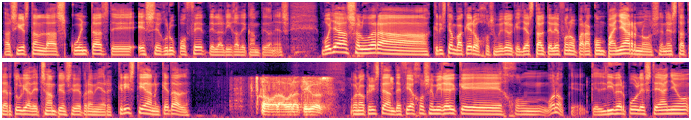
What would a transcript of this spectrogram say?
Así están las cuentas de ese grupo C de la Liga de Campeones. Voy a saludar a Cristian Vaquero, José Miguel, que ya está al teléfono para acompañarnos en esta tertulia de Champions y de Premier. Cristian, ¿qué tal? Hola, buenas chicos. Bueno, Cristian, decía José Miguel que, bueno, que, el Liverpool este año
